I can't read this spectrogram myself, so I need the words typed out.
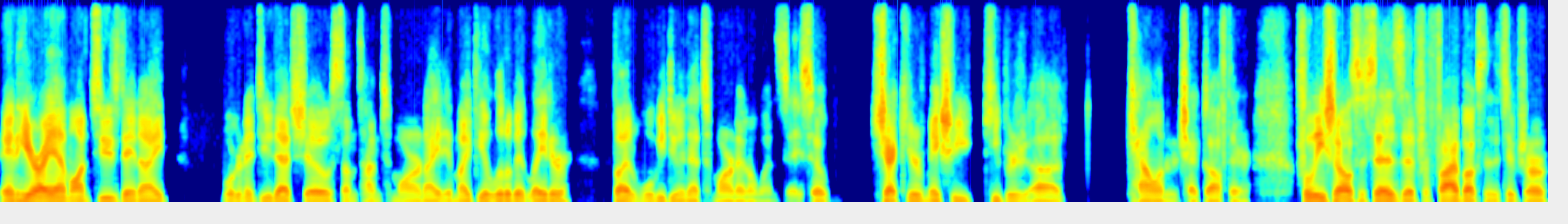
and here I am on Tuesday night. We're gonna do that show sometime tomorrow night. It might be a little bit later, but we'll be doing that tomorrow night on Wednesday. So check your. Make sure you keep your uh, calendar checked off there. Felicia also says that for five bucks in the tip jar,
